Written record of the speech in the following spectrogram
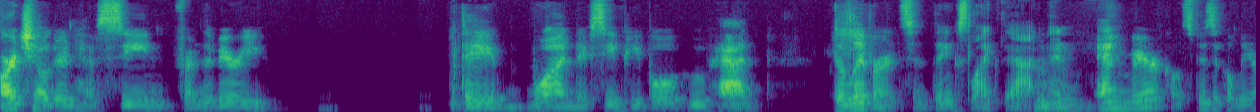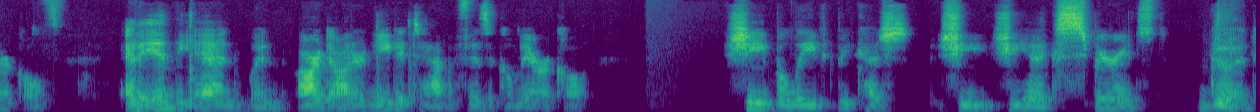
our children have seen from the very day one, they've seen people who had deliverance and things like that and and miracles, physical miracles. And in the end, when our daughter needed to have a physical miracle, she believed because she she had experienced good.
